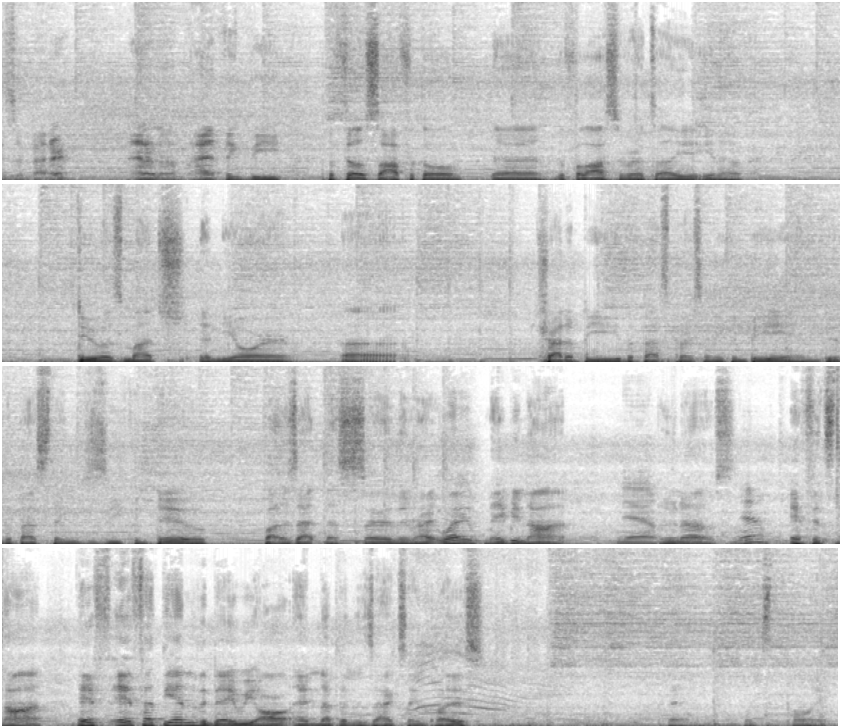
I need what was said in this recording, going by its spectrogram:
Is it better? I don't know. I think the the philosophical uh, the philosopher will tell you, you know, do as much in your uh, try to be the best person you can be and do the best things you can do. But is that necessarily the right way? Maybe not. Yeah. Who knows? Yeah. If it's not, if if at the end of the day we all end up in the exact same place, then what's the point?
